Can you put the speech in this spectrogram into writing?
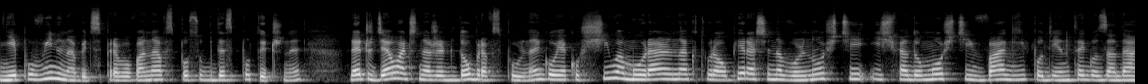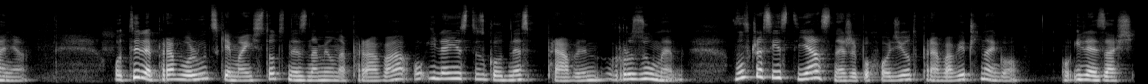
Nie powinna być sprawowana w sposób despotyczny, lecz działać na rzecz dobra wspólnego jako siła moralna, która opiera się na wolności i świadomości wagi podjętego zadania. O tyle prawo ludzkie ma istotne znamiona prawa, o ile jest zgodne z prawym rozumem. Wówczas jest jasne, że pochodzi od prawa wiecznego. O ile zaś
